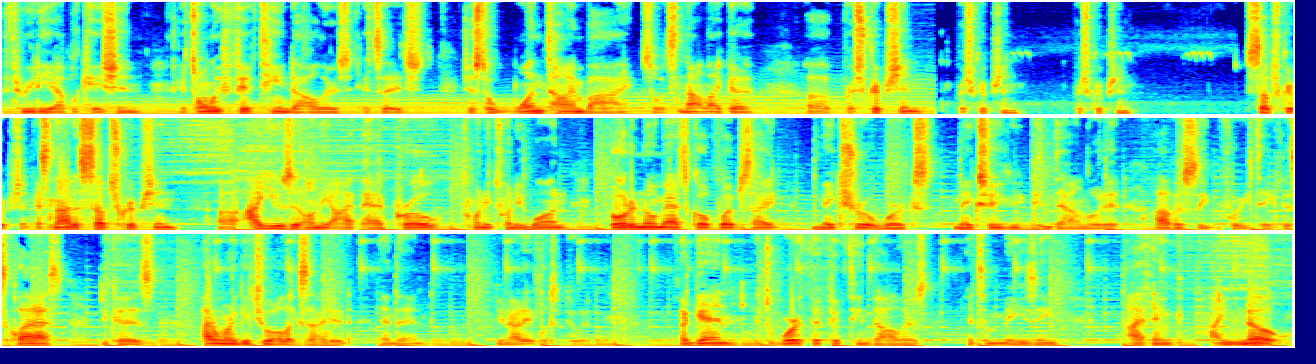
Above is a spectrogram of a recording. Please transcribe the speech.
3D application. It's only $15. It's, a, it's just a one-time buy, so it's not like a, a prescription, prescription, prescription, subscription. It's not a subscription. Uh, I use it on the iPad Pro 2021. Go to Nomad Sculpt website, make sure it works, make sure you can download it, obviously before you take this class, because I don't want to get you all excited and then you're not able to do it. Again, it's worth the $15. It's amazing. I think, I know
